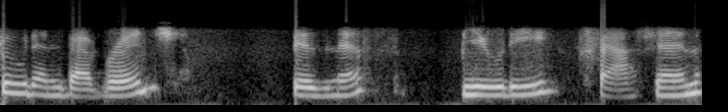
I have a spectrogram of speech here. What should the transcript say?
food and beverage, business, beauty, fashion,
